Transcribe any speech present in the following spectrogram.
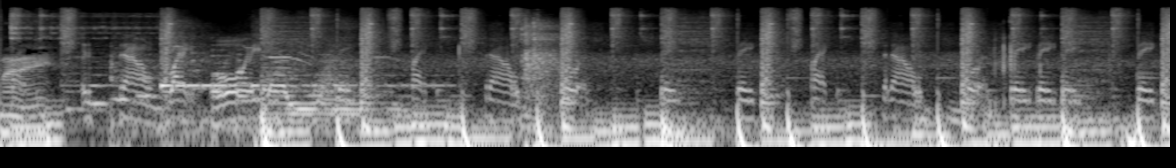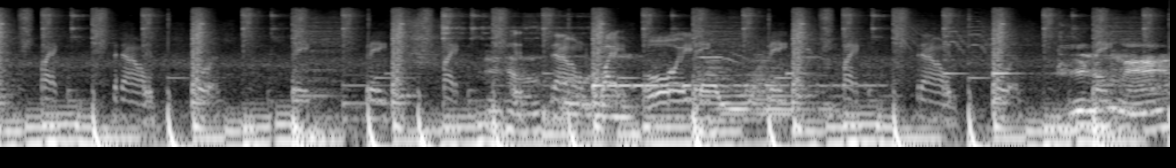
mind. It sound white, boy. Cứ nó ngã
